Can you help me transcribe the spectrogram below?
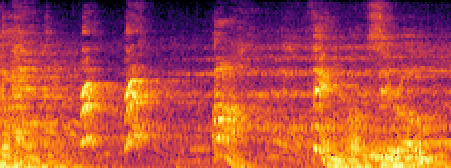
dog? Ah, there you are, Zero.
